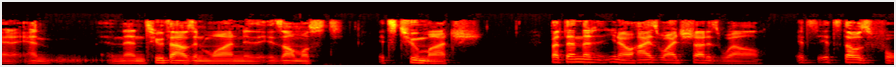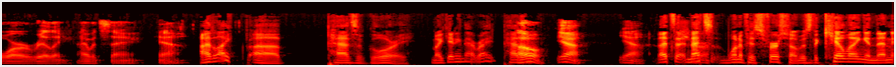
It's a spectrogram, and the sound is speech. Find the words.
and and, and then 2001 is, is almost it's too much. But then the you know Eyes Wide Shut as well. It's it's those four really. I would say, yeah. I like uh, Paths of Glory. Am I getting that right? Paths oh of... yeah, yeah, that's sure. that's one of his first films. It was The Killing, and then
